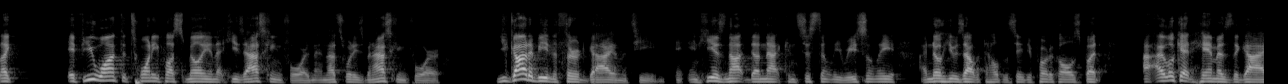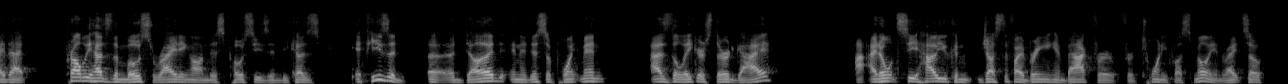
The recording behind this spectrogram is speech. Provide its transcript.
like if you want the 20 plus million that he's asking for, and that's what he's been asking for, you got to be the third guy on the team. And he has not done that consistently recently. I know he was out with the health and safety protocols, but I look at him as the guy that probably has the most writing on this postseason because if he's a, a dud and a disappointment as the Lakers' third guy, I don't see how you can justify bringing him back for for 20 plus million, right? So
